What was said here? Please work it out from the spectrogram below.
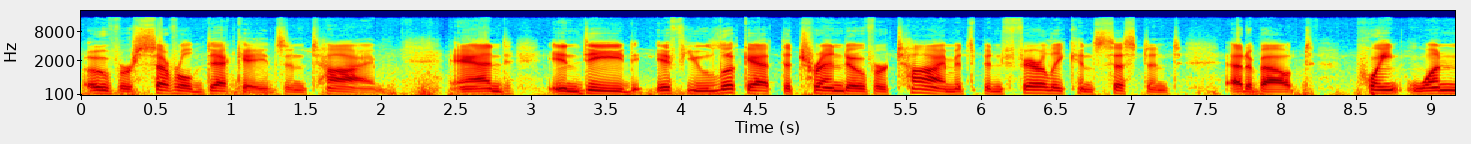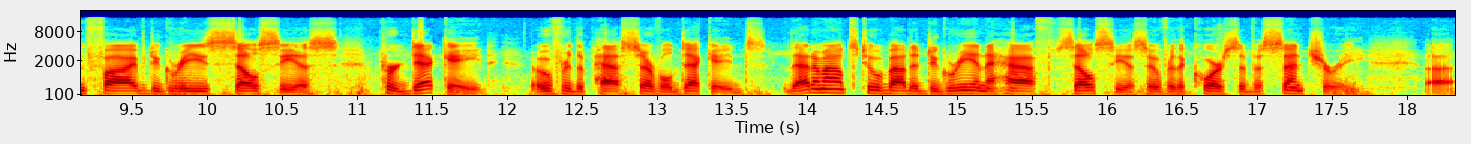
over several decades in time. And indeed, if you look at the trend over time, it's been fairly consistent at about 0.15 degrees Celsius per decade over the past several decades. That amounts to about a degree and a half Celsius over the course of a century. Uh,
